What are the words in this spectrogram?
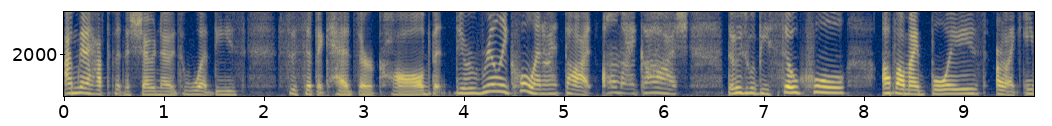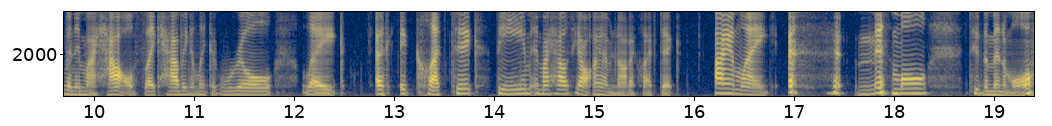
I'm gonna have to put in the show notes what these specific heads are called, but they're really cool. And I thought, oh my gosh, those would be so cool up on my boys or like even in my house, like having like a real like a- eclectic theme in my house. Y'all, I am not eclectic. I am like minimal to the minimal.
